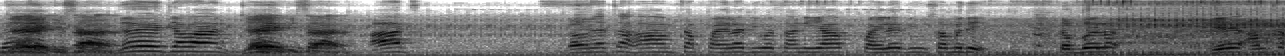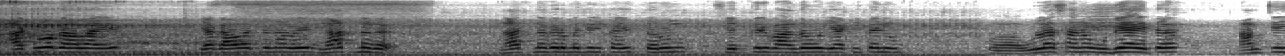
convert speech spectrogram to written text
जय किसान. जय जवान. जय किसान. दौऱ्याचा हा आमचा पहिला दिवस आणि या पहिल्या दिवसामध्ये तब्बल हे आमचं आठवं गाव आहे. या गावाचं नाव आहे नाथनगर. नाथनगरमधील काही तरुण शेतकरी बांधव या ठिकाणी उल्हासानं उभे आहेत. आमचे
